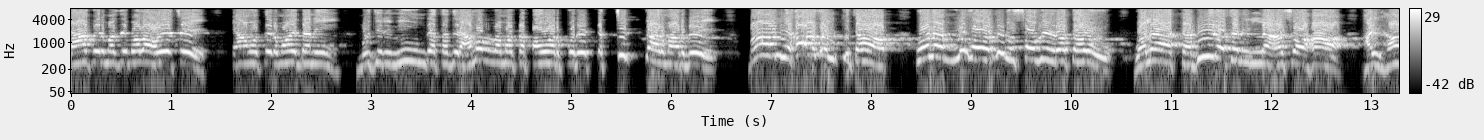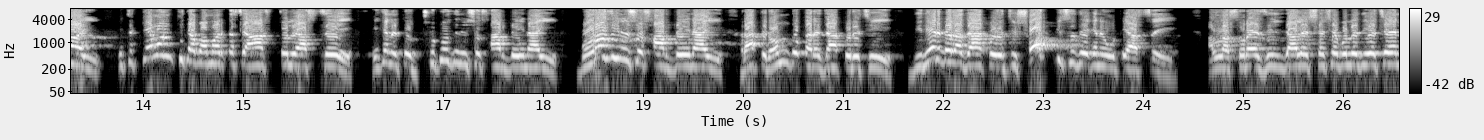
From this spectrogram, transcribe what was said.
কাফের মাঝে বলা হয়েছে কেমতের ময়দানে মুজরিমিনরা তাদের আমল নামাটা পাওয়ার পরে একটা চিৎকার মারবে। এখানে তো ছোট জিনিসও সার দেয় নাই, বড় জিনিসও সার দেয় নাই। রাতের অন্ধকারে যা করেছি, দিনের বেলা যা করেছি, সবকিছু এখানে উঠে আসছে। আল্লাহ সূরা জিলজালের শেষে বলে দিয়েছেন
